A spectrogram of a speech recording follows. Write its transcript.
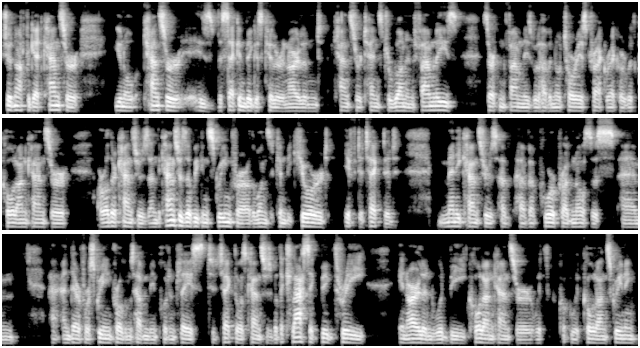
should not forget cancer you know, cancer is the second biggest killer in Ireland. Cancer tends to run in families. Certain families will have a notorious track record with colon cancer or other cancers. And the cancers that we can screen for are the ones that can be cured if detected. Many cancers have, have a poor prognosis, um, and therefore screening programs haven't been put in place to detect those cancers. But the classic big three in Ireland would be colon cancer with, with colon screening,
